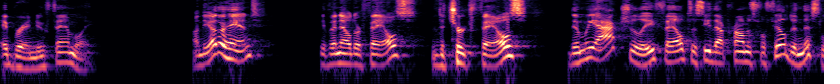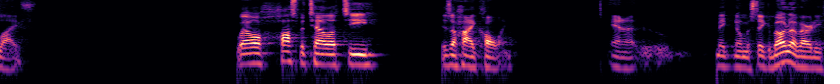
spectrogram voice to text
a brand new family. On the other hand, if an elder fails, if the church fails, then we actually fail to see that promise fulfilled in this life. Well, hospitality is a high calling. And uh, make no mistake about it, I've already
